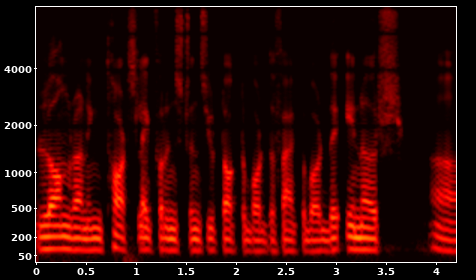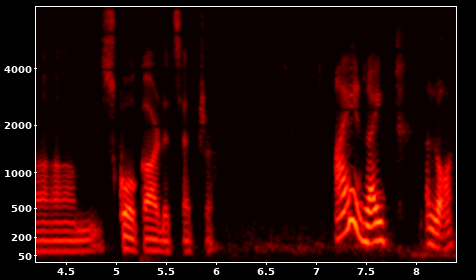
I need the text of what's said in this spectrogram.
long running thoughts? Like, for instance, you talked about the fact about the inner um, scorecard, etc. I write a lot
